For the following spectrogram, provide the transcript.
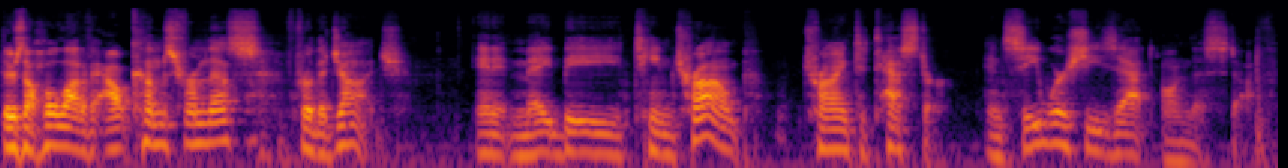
there's a whole lot of outcomes from this for the judge. And it may be Team Trump trying to test her and see where she's at on this stuff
